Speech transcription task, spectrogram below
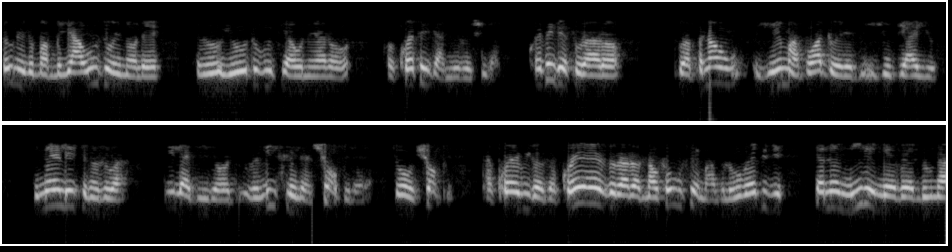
လုပ်နေလို့မှမရဘူးဆိုရင်တော့လေသူတို့ရိုးတခုကြောင်နေရတော့ခွဲစိတ်တာမျိုးလိုရှိတာခွဲစိတ်တယ်ဆိုတာတော့သူကပနောက်ရင်းမှာသွားတွေ့တဲ့ဒီအယူပြားကြီးကိုနည်းနည်းလေးကျွန်တော်တို့ကပြီးလိုက်ပြီးတော့ release လုပ်လိုက် short ပြလိုက်ကျော် short ပြဒါ ခွဲပြီးတော့ခွဲဆိုတာတော့နောက်ဆုံးအဆင့်မှာဘလို့ပဲဖြစ်ဖြစ်ကျန်တဲ့နီးတွေနဲ့ပဲလူနာ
